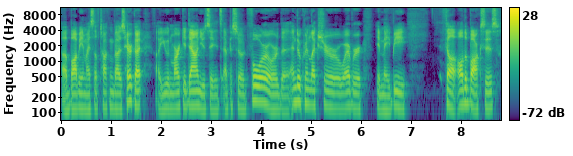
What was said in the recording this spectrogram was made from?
uh, Bobby and myself talking about his haircut, uh, you would mark it down. You'd say it's episode four or the endocrine lecture or wherever it may be. Fill out all the boxes,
